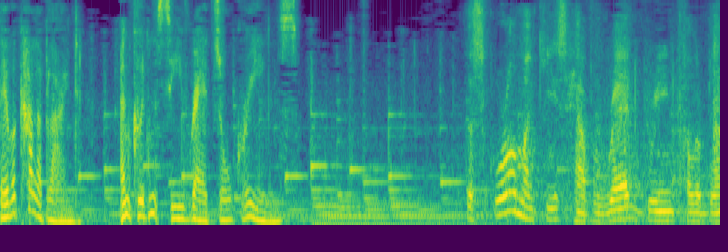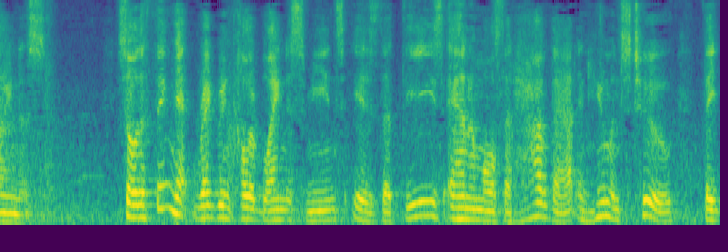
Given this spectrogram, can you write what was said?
they were colorblind and couldn't see reds or greens. The squirrel monkeys have red-green color blindness. So the thing that red-green color blindness means is that these animals that have that, and humans too, they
